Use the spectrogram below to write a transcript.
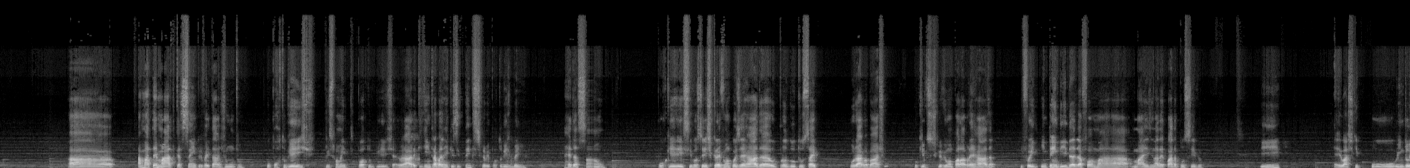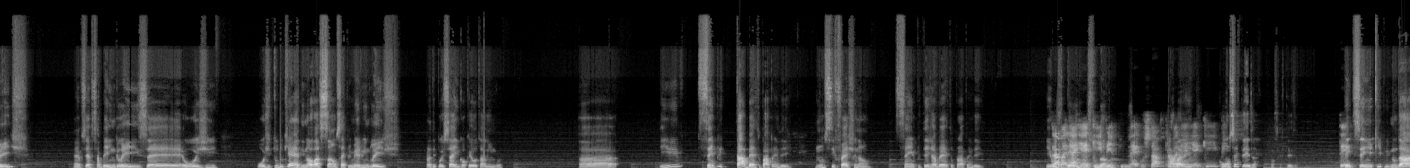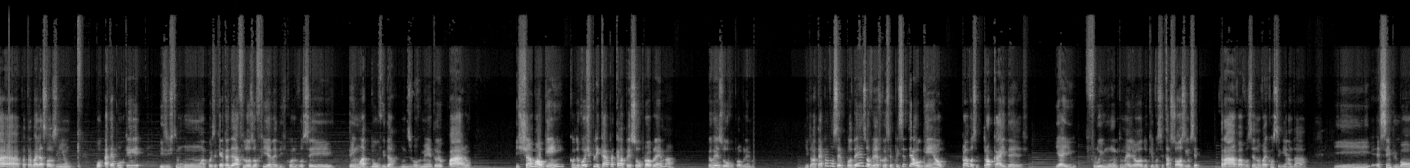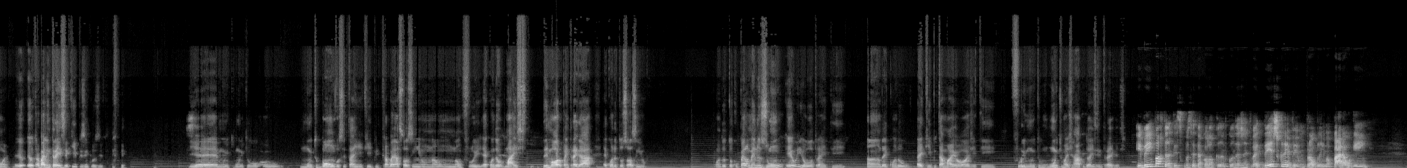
A, a matemática sempre vai estar tá junto o português, principalmente português, a área que quem trabalha em requisito tem que escrever português bem, redação, porque se você escreve uma coisa errada, o produto sai por água abaixo, porque você escreveu uma palavra errada e foi entendida da forma mais inadequada possível. E eu acho que o inglês, né, você saber inglês é hoje Hoje, tudo que é de inovação sai primeiro em inglês, para depois sair em qualquer outra língua. Ah, e sempre está aberto para aprender. Não se feche, não. Sempre esteja aberto para aprender. Eu Trabalhar em equipe, né, Gustavo? Trabalhar em equipe. Com certeza, com certeza. Ter. Tem que ser em equipe, não dá para trabalhar sozinho. Até porque existe uma coisa que é até da filosofia, né, de que quando você tenho uma dúvida no desenvolvimento, eu paro e chamo alguém. Quando eu vou explicar para aquela pessoa o problema, eu resolvo o problema. Então, até para você poder resolver as coisas, você precisa ter alguém para você trocar ideias. E aí flui muito melhor do que você estar tá sozinho. Você trava, você não vai conseguir andar. E é sempre bom. Eu, eu trabalho em três equipes, inclusive. Sim. E é muito, muito muito bom você estar tá em equipe. Trabalhar sozinho não, não flui. É quando eu mais demoro para entregar, é quando eu estou sozinho. Quando eu estou com pelo menos um, eu e outro, a gente anda. E quando a equipe está maior, a gente flui muito, muito mais rápido as entregas. E bem importante isso que você está colocando. Quando a gente vai descrever um problema para alguém,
